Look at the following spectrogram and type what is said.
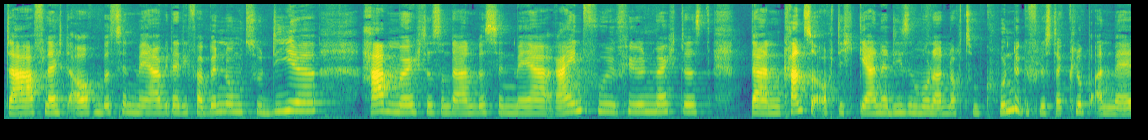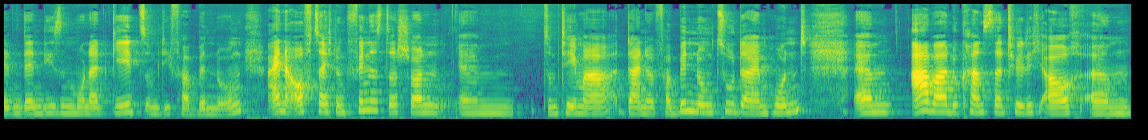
da vielleicht auch ein bisschen mehr wieder die Verbindung zu dir haben möchtest und da ein bisschen mehr reinfühlen möchtest, dann kannst du auch dich gerne diesen Monat noch zum Kundegeflüster Club anmelden, denn diesen Monat geht es um die Verbindung. Eine Aufzeichnung findest du schon. Ähm, zum Thema deine Verbindung zu deinem Hund. Ähm, aber du kannst natürlich auch ähm,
